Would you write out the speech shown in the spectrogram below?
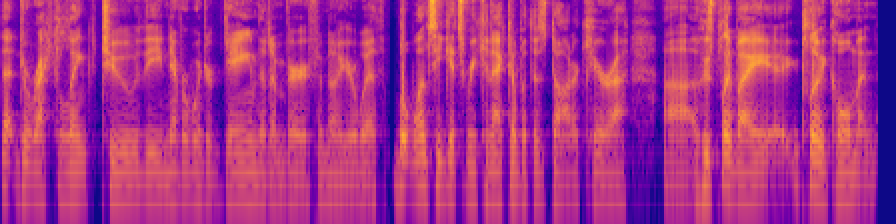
that direct link to the Neverwinter game that I'm very familiar with. But once he gets reconnected with his daughter, Kira, uh, who's played by Chloe Coleman,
